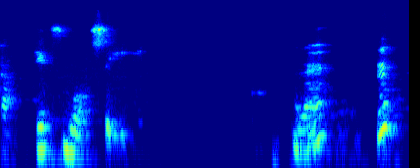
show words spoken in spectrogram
กับ x บวกสี่เห็นไหมอืมนะ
